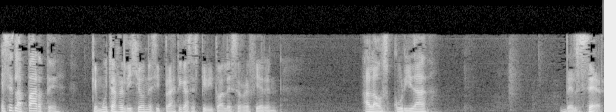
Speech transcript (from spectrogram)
Esa es la parte que muchas religiones y prácticas espirituales se refieren a la oscuridad del ser,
